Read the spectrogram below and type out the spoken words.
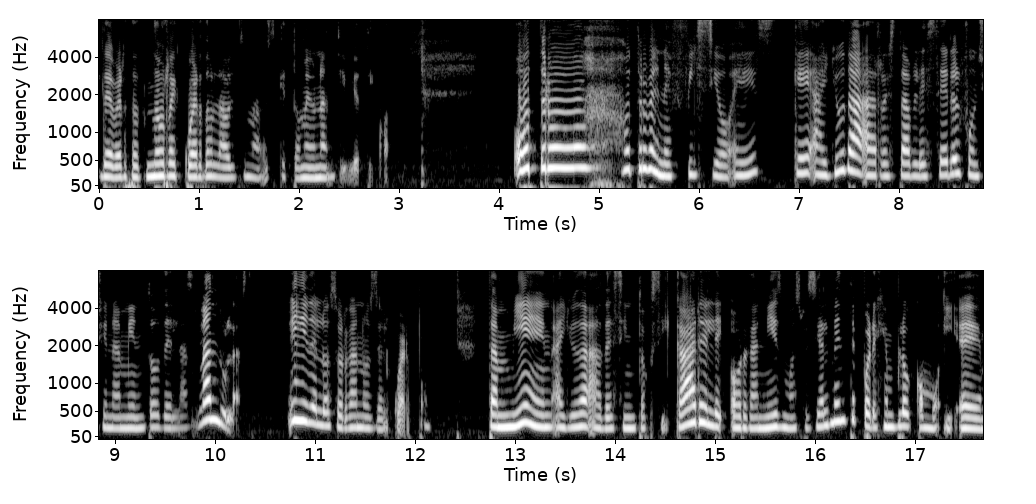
de verdad no recuerdo la última vez que tomé un antibiótico. Otro, otro beneficio es que ayuda a restablecer el funcionamiento de las glándulas y de los órganos del cuerpo. También ayuda a desintoxicar el organismo, especialmente, por ejemplo, como eh,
